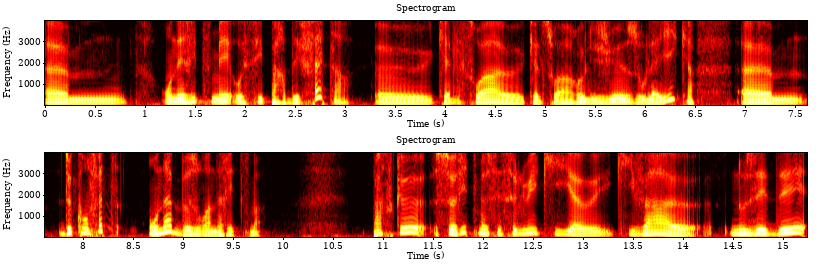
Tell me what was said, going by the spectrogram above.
On est rythmé aussi par des fêtes, qu'elles soient, soient religieuses ou laïques. Donc, en fait, on a besoin de rythme. Parce que ce rythme, c'est celui qui, qui va nous aider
